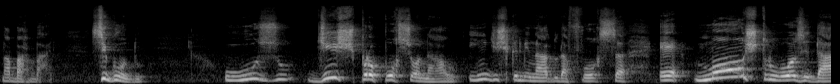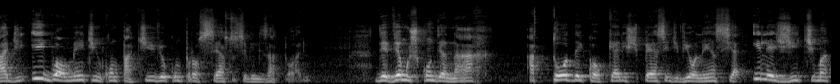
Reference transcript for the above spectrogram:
na barbárie. Segundo, o uso desproporcional e indiscriminado da força é monstruosidade igualmente incompatível com o processo civilizatório. Devemos condenar a toda e qualquer espécie de violência ilegítima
